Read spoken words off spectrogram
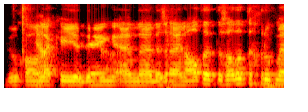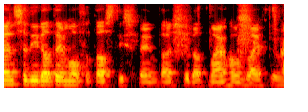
doe gewoon lekker je ding. En uh, er, zijn altijd, er is altijd een groep mensen die dat helemaal fantastisch vindt als je dat maar gewoon blijft doen.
